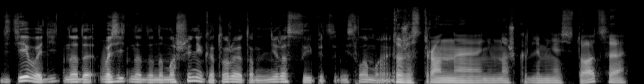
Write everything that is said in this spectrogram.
Детей водить надо, возить надо на машине, которая там не рассыпется, не сломает. Тоже странная немножко для меня ситуация.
